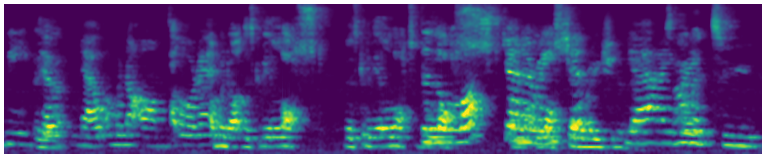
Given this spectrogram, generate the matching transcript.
we don't know, and we're not armed for it. and we're not. There's to be a lost. There's going to be a lot of There's a lost, lost a lost generation. generation of Yeah, I. So. I went to.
